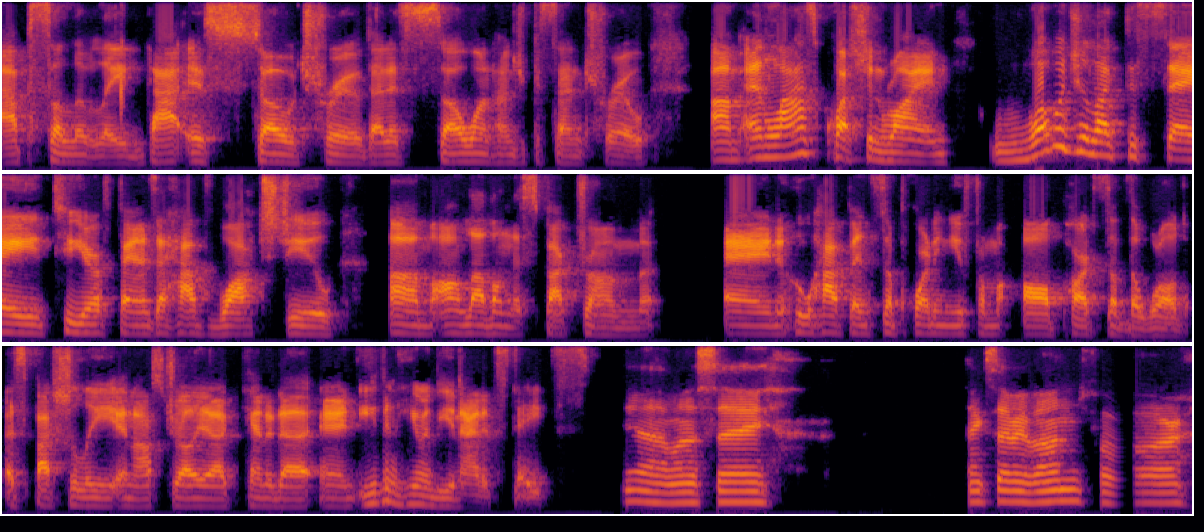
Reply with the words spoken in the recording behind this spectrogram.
Absolutely. That is so true. That is so 100% true. Um, and last question, Ryan, what would you like to say to your fans that have watched you um, on Love on the Spectrum and who have been supporting you from all parts of the world, especially in Australia, Canada, and even here in the United States? Yeah, I want to say thanks everyone for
